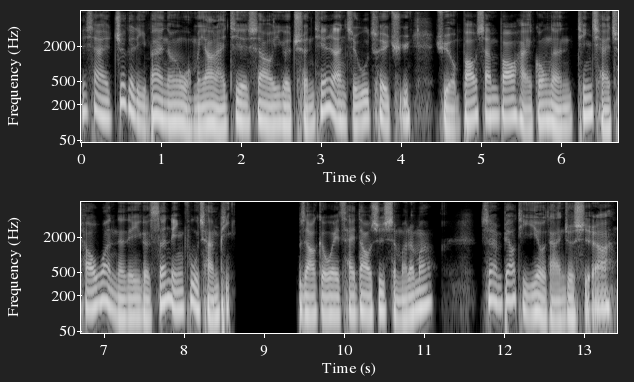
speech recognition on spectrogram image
接下来这个礼拜呢，我们要来介绍一个纯天然植物萃取、具有包山包海功能、听起来超万能的一个森林副产品。不知道各位猜到是什么了吗？虽然标题也有答案，就是啊，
